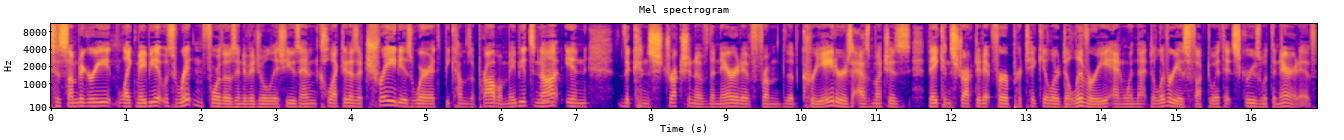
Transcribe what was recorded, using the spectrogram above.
to some degree, like maybe it was written for those individual issues and collected as a trade is where it becomes a problem. Maybe it's not in the construction of the narrative from the creators as much as they constructed it for a particular delivery, and when that delivery is fucked with, it screws with the narrative.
